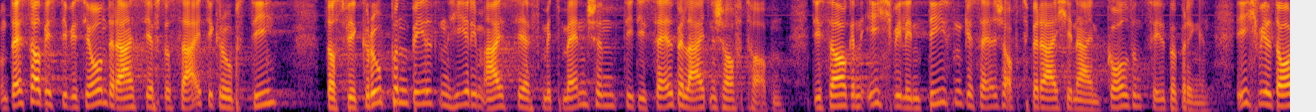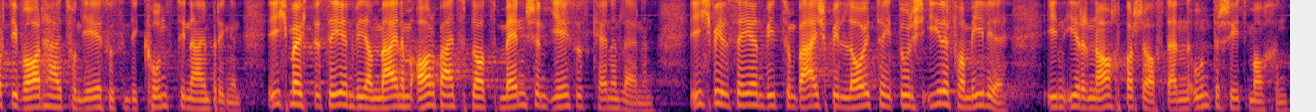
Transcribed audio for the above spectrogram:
Und deshalb ist die Vision der ICF Society Groups die, dass wir Gruppen bilden hier im ICF mit Menschen, die dieselbe Leidenschaft haben, die sagen, ich will in diesen Gesellschaftsbereich hinein Gold und Silber bringen. Ich will dort die Wahrheit von Jesus in die Kunst hineinbringen. Ich möchte sehen, wie an meinem Arbeitsplatz Menschen Jesus kennenlernen. Ich will sehen, wie zum Beispiel Leute durch ihre Familie in ihrer Nachbarschaft einen Unterschied machen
